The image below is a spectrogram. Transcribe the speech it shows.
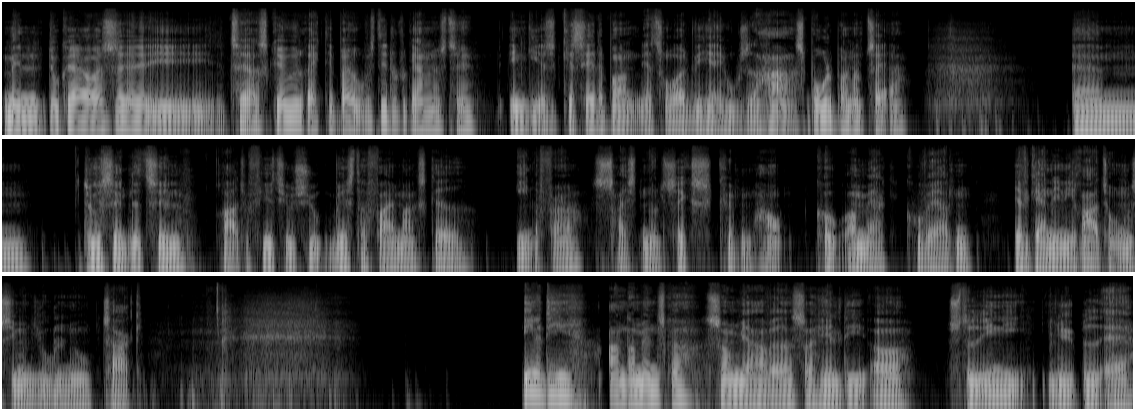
Men du kan også øh, tage og skrive et rigtigt brev, hvis det er, det, du gerne har lyst til. Indgiv os et kassettebånd. Jeg tror, at vi her i huset har spolebåndoptager. Øhm, du kan sende det til Radio 24 Vesterfejmarksgade 41 1606 København K og mærk kuverten. Jeg vil gerne ind i radioen med Simon Jule nu. Tak. En af de andre mennesker, som jeg har været så heldig at støde ind i i løbet af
